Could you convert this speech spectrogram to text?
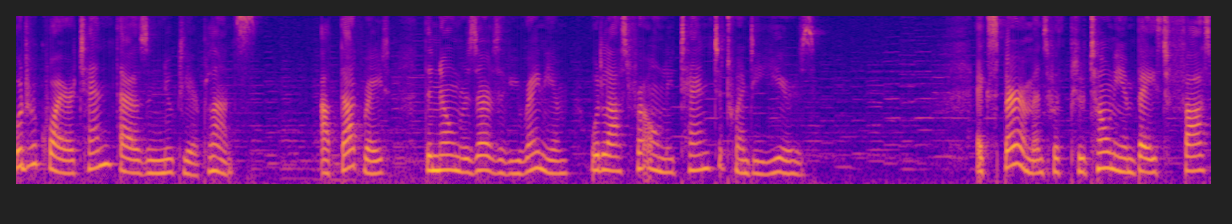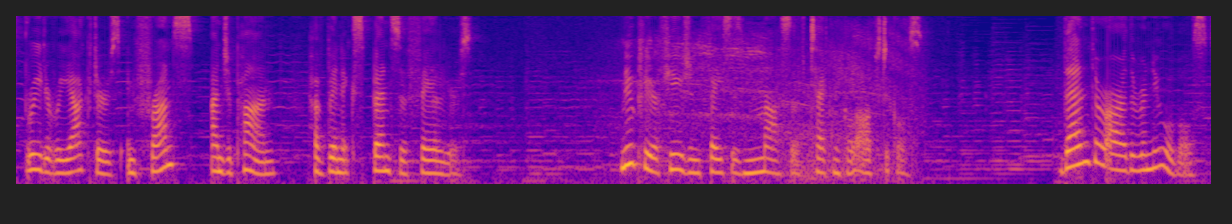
would require 10,000 nuclear plants. At that rate, the known reserves of uranium would last for only 10 to 20 years. Experiments with plutonium-based fast breeder reactors in France and Japan have been expensive failures. Nuclear fusion faces massive technical obstacles. Then there are the renewables.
